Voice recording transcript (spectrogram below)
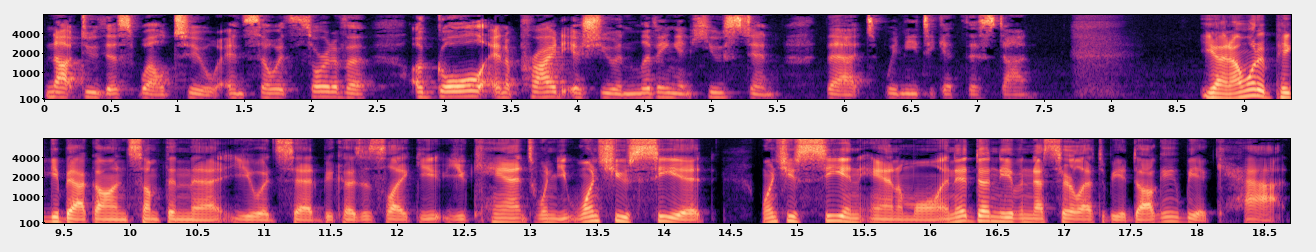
not do this well too. And so it's sort of a, a goal and a pride issue in living in Houston that we need to get this done. Yeah, and I want to piggyback on something that you had said because it's like you you can't when you once you see it, once you see an animal, and it doesn't even necessarily have to be a dog; it could be a cat.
